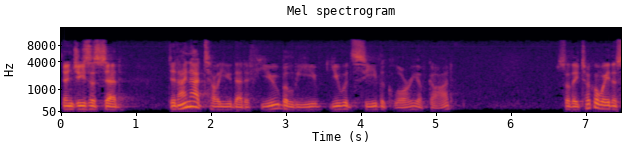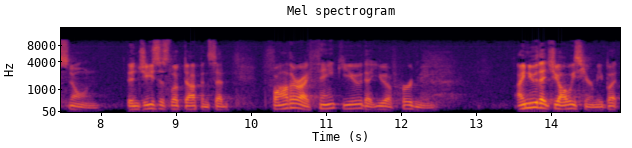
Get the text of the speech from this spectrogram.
Then Jesus said, Did I not tell you that if you believed, you would see the glory of God? So they took away the stone. Then Jesus looked up and said, Father, I thank you that you have heard me. I knew that you always hear me, but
